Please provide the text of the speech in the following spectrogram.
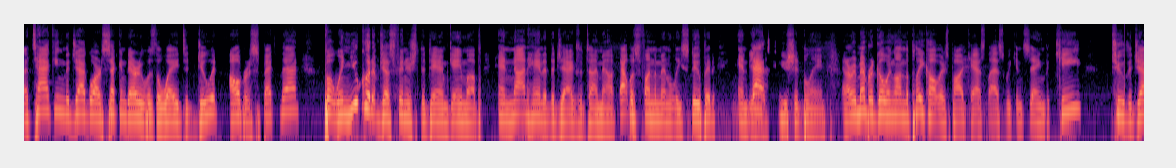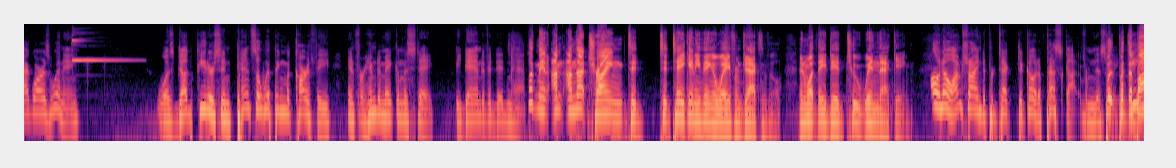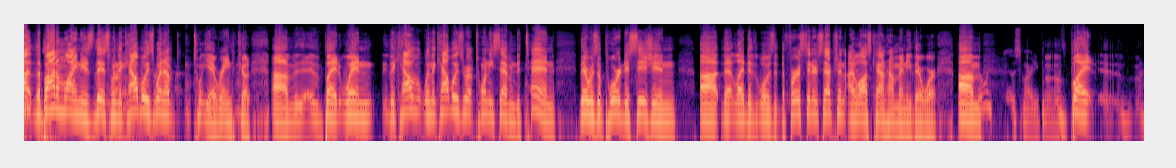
attacking the Jaguars secondary was the way to do it. I'll respect that. But when you could have just finished the damn game up and not handed the Jags a timeout, that was fundamentally stupid. And Yeah. that's who you should blame. And I remember going on the Play Callers podcast last week and saying the key to the Jaguars winning was Doug Pederson pencil whipping McCarthy and for him to make a mistake. Be damned if it didn't happen. Look, man, I'm I'm not trying to to take anything away from Jacksonville and what they did to win that game. Oh no, I'm trying to protect Dakota Prescott from this. But week. but the bo- the bottom line is this: when the Cowboys went up, tw- yeah, Rayne Dakota. Um, but when the Cow when the Cowboys were up twenty seven to ten, there was a poor decision uh, that led to what was it? The first interception. I lost count how many there were. Um, There were no smarty pants. but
